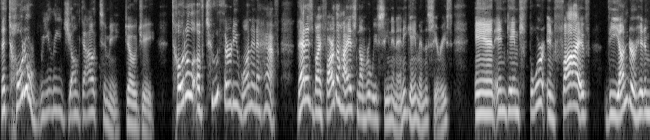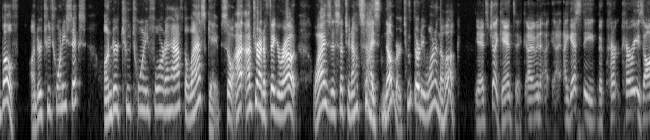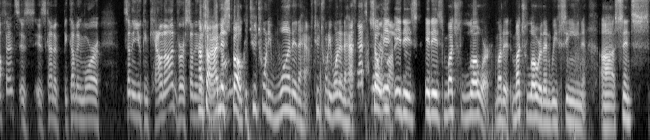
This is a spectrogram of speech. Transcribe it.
The total really jumped out to me, Joe G. Total of 231 and a half. That is by far the highest number we've seen in any game in the series. And in games four and five, the under hit in both under 226, under 224 and a half the last game. So I, am trying to figure out why is this such an outsized number? 231 in the hook. Yeah, it's gigantic. I mean, I, I guess the the Curry's offense is is kind of becoming more something you can count on versus something. I'm sorry, I misspoke. 221 and a half, 221 and a half. so it, it is it is much lower, much, much lower than we've seen uh, since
